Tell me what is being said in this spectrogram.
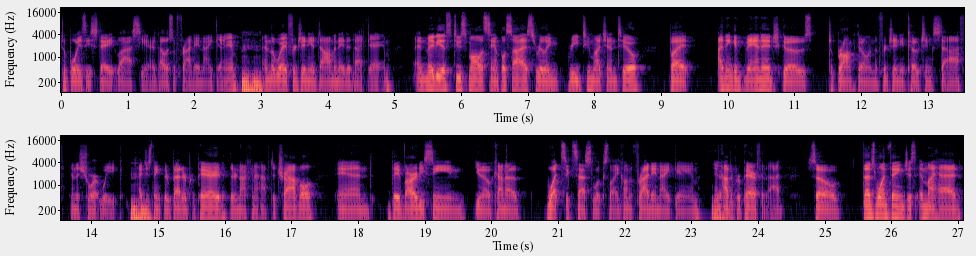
to Boise State last year. That was a Friday night game, mm-hmm. and the way Virginia dominated that game. And maybe it's too small a sample size to really read too much into, but I think advantage goes to Bronco and the Virginia coaching staff in a short week. I mm-hmm. just think they're better prepared. They're not going to have to travel, and they've already seen, you know, kind of what success looks like on a Friday night game Yeah. and how to prepare for that. So that's one thing just in my head.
